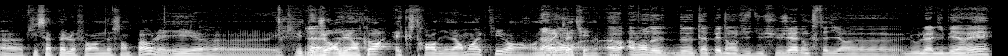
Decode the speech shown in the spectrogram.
euh, qui s'appelle le Forum de São Paulo et, euh, qui est aujourd'hui encore extraordinairement active en, Amérique latine. Euh, avant de, taper dans le vif du sujet, donc c'est-à-dire Lula libéré,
